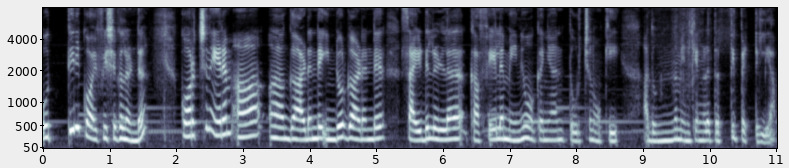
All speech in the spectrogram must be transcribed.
ഒത്തിരി കോയ് ഫിഷുകളുണ്ട് കുറച്ച് നേരം ആ ഗാർഡന്റെ ഇൻഡോർ ഗാർഡന്റെ സൈഡിലുള്ള കഫേയിലെ മെനു ഒക്കെ ഞാൻ തുറച്ചു നോക്കി. അതൊന്നും എനിക്കങ്ങോട്ട് തൃപ്തിപ്പെട്ടില്ല.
